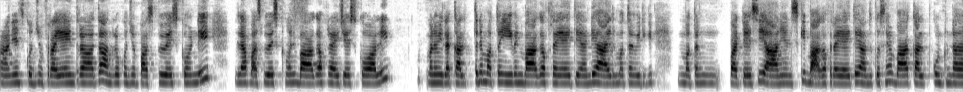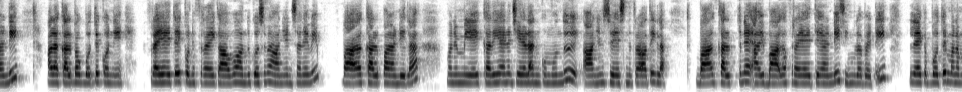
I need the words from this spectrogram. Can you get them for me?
ఆనియన్స్ కొంచెం ఫ్రై అయిన తర్వాత అందులో కొంచెం పసుపు వేసుకోండి. ఇలా పసుపు వేసుకొని బాగా ఫ్రై చేసుకోవాలి. మనం ఇలా కలిపితేనే మొత్తం ఈవెన్ బాగా ఫ్రై అవుతాయి అండి. ఆయిల్ మొత్తం వీటికి మొత్తం పట్టేసి ఆనియన్స్కి బాగా ఫ్రై అవుతాయి అందుకోసమే బాగా కలుపుకుంటుండాలండి అలా కలపకపోతే కొన్ని ఫ్రై అవుతాయి కొన్ని ఫ్రై కావు. అందుకోసమే ఆనియన్స్ అనేవి బాగా కలపాలండి ఇలా. మనం ఏ కర్రీ అయినా చేయడానికి ముందు ఆనియన్స్ వేసిన తర్వాత ఇలా బాగా కలుపుతూనే అవి బాగా ఫ్రై అవుతాయండి సిమ్లో పెట్టి. లేకపోతే మనం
